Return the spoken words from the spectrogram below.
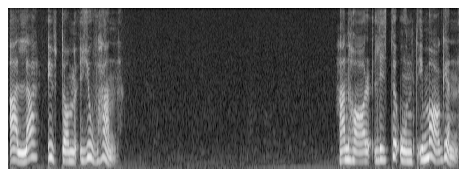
Alla utom Johan. Han har lite ont i magen.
